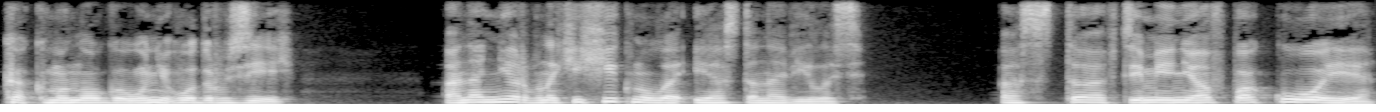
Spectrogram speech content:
как много у него друзей!» Она нервно хихикнула и остановилась. «Оставьте меня в покое!»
